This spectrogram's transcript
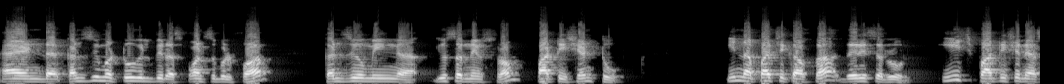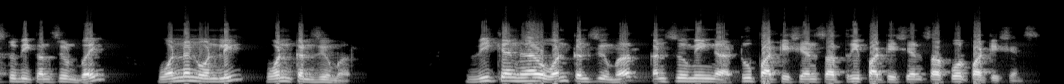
and consumer 2 will be responsible for consuming uh, usernames from partition 2. In Apache Kafka there is a rule. Each partition has to be consumed by one and only one consumer. We can have one consumer consuming uh, two partitions or three partitions or four partitions.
